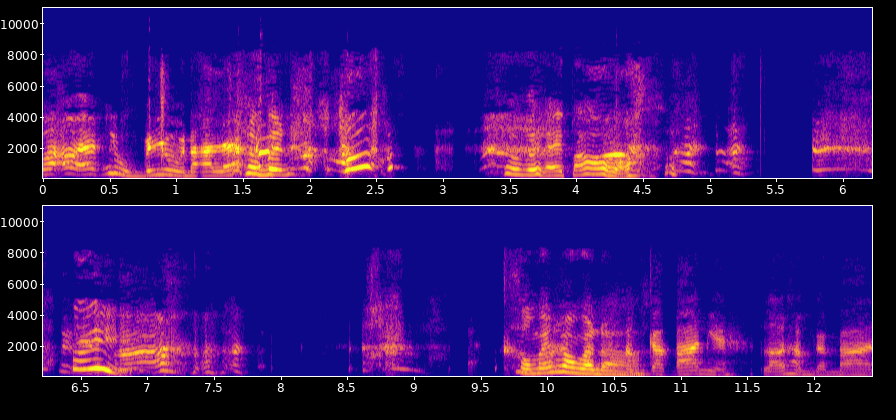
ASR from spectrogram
ว่าเอาแอคหลุมไปอยู่นานแล้วเธอเป็นเธอเป็นไอ้เต้าเหรอเฮ้ย เขาไม่ธรรมดา ทำการบ้านไงเราทำการบ้าน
